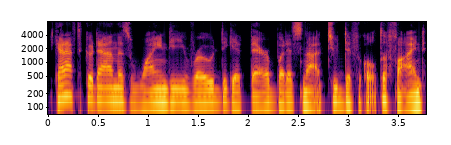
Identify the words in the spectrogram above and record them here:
You kind of have to go down this windy road to get there, but it's not too difficult to find.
